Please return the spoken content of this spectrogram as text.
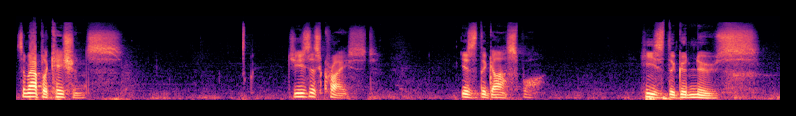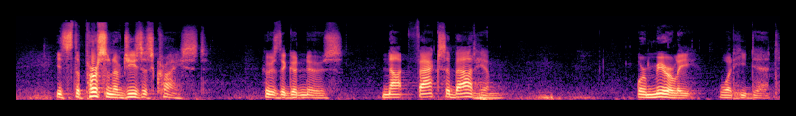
Some applications. Jesus Christ is the gospel, He's the good news. It's the person of Jesus Christ who is the good news, not facts about Him or merely what He did.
